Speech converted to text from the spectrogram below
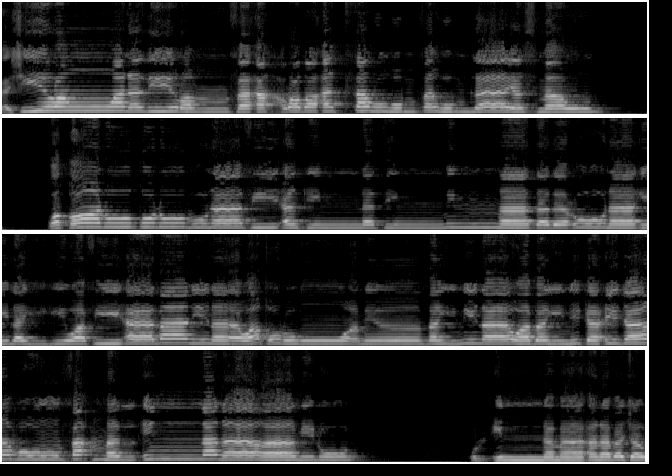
بشيرا ونذيرا فأعرض أكثرهم فهم لا يسمعون وقالوا قلوبنا في أكنة مما تدعونا إليه وفي آذاننا وقر ومن بيننا وبينك حجاب فاعمل إننا عاملون قل إنما أنا بشر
